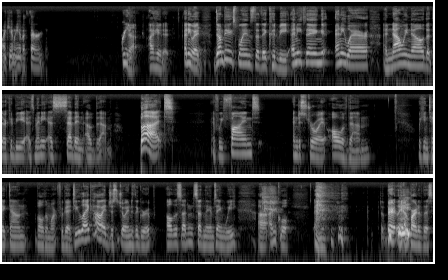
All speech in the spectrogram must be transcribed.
why can't we have a third. Yeah, I hate it. Anyway, Dumby explains that they could be anything, anywhere, and now we know that there could be as many as seven of them. But if we find and destroy all of them, we can take down Voldemort for good. Do you like how I just joined the group all of a sudden? Suddenly I'm saying we. Uh, I'm cool. Apparently, I'm part of this.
